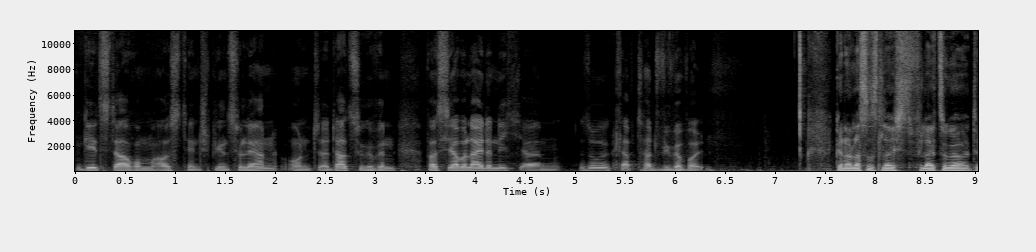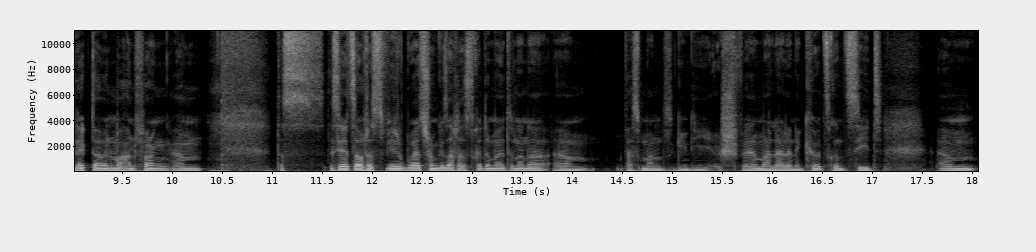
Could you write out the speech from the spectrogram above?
geht es darum, aus den Spielen zu lernen und äh, da zu gewinnen, was ja aber leider nicht ähm, so geklappt hat, wie wir wollten. Genau, lass uns vielleicht, vielleicht sogar direkt damit mal anfangen. Ähm, das ist jetzt auch das, wie du bereits schon gesagt hast, das dritte Mal hintereinander, ähm, dass man gegen die Schwelmer leider den kürzeren zieht. Ähm,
